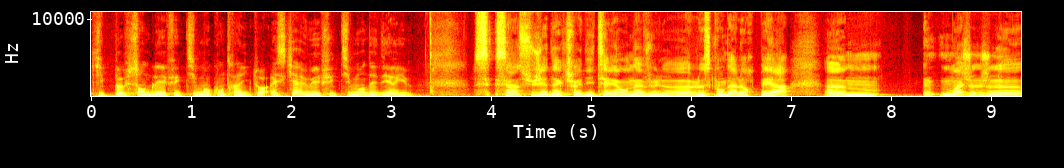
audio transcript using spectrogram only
qui peuvent sembler effectivement contradictoires. Est-ce qu'il y a eu effectivement des c'est un sujet d'actualité. Hein. On a vu le, scandale Orpea. Euh, moi, je,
